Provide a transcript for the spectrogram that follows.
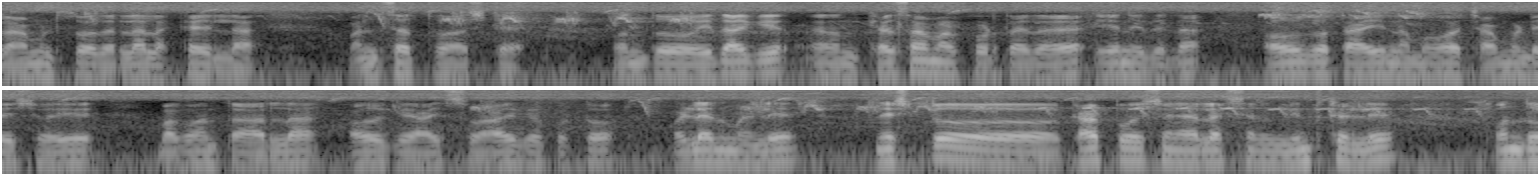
ಬ್ರಾಹ್ಮಿಣ್ಸು ಅದೆಲ್ಲ ಲೆಕ್ಕ ಇಲ್ಲ. ಮನ್ಸತ್ವ ಅಷ್ಟೇ. ಒಂದು ಇದಾಗಿ ಒಂದು ಕೆಲಸ ಮಾಡಿಕೊಡ್ತಾ ಇದ್ದಾರೆ. ಏನಿದಿಲ್ಲ. ಅವ್ರಿಗೂ ತಾಯಿ ನಮ್ಮವ್ವ ಚಾಮುಂಡೇಶ್ವರಿ ಭಗವಂತ ಅಲ್ಲ. ಅವ್ರಿಗೆ ಆಯಸ್ಸು ಆಯ್ಕೆ ಕೊಟ್ಟು ಒಳ್ಳೇದು ಮಾಡಲಿ. ನೆಕ್ಸ್ಟು ಕಾರ್ಪೊರೇಷನ್ ಎಲೆಕ್ಷನ್ ನಿಂತ್ಕೊಳ್ಳಿ. ಒಂದು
